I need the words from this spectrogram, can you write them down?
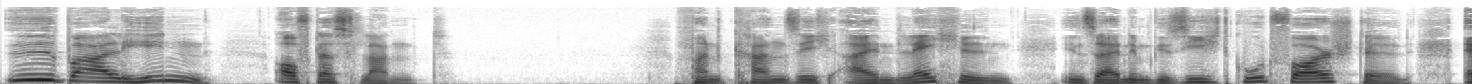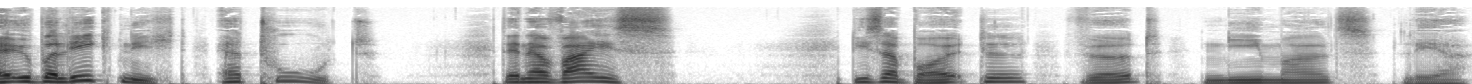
überall hin auf das Land. Man kann sich ein Lächeln in seinem Gesicht gut vorstellen. Er überlegt nicht, er tut. Denn er weiß, dieser Beutel wird niemals leer.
